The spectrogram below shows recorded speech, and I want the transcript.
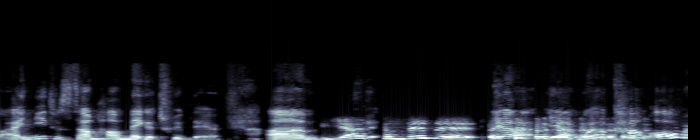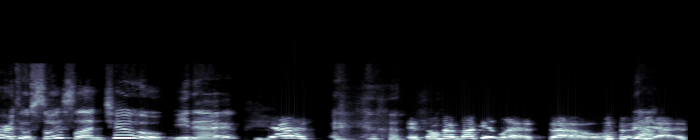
I need to somehow make a trip there. Um, yes, come visit. yeah, yeah. Well, come over to Switzerland too. You know. Yes, it's on my bucket list. So yeah. yes.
